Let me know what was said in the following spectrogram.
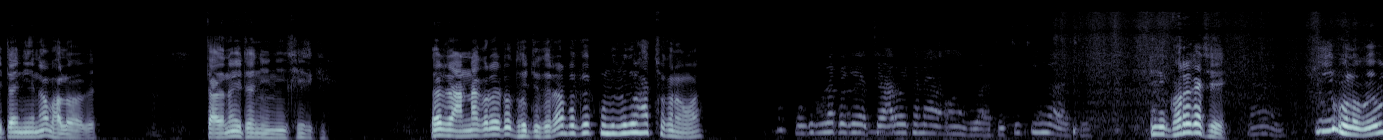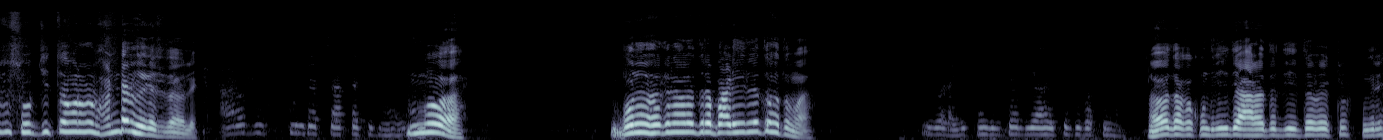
এটা নিয়ে নাও ভালো হবে। তার জন্য এটা নিয়ে নিয়েছি আর কি। তাহলে রান্না করে একটু ধৈর্য ধরে আর বেঁকে কুঁদুর কুঁদুর হাঁটছো কেন আমার কুঁদুরগুলো পেকে যাচ্ছে আরও এখানে অনেকগুলো আছে চিচিঙ্গা আছে। ঘরে গেছে হ্যাঁ। কি বলো গো এবছর সবজির তো আমার কোনো ভান্ডার হয়ে গেছে তাহলে। তিনটা চারটা চিচিঙ্গা বাহ! বোনের ঘরকে না হলে তোরা বাড়ি দিলে তো হতো মা। দেওয়া হয়েছে দুবার তিনবার ও দেখো কুঁদরি যদি আর হয়তো দিয়ে দিতে হবে একটু কুঁদরি।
